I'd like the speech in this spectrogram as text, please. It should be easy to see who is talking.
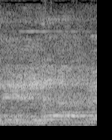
Speaker 1: Mandela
